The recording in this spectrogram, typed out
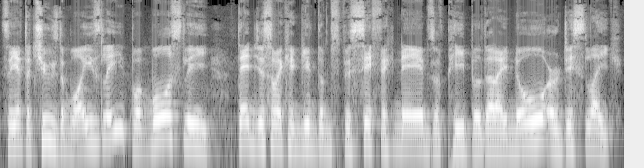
So you have to choose them wisely, but mostly then just so I can give them specific names of people that I know or dislike.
